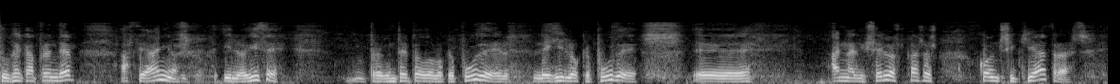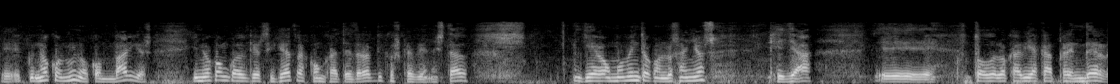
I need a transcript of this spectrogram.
Tuve que aprender hace años y lo hice. Pregunté todo lo que pude, leí lo que pude, eh, analicé los casos con psiquiatras, eh, no con uno, con varios, y no con cualquier psiquiatra, con catedráticos que habían estado. Llega un momento con los años que ya eh, todo lo que había que aprender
